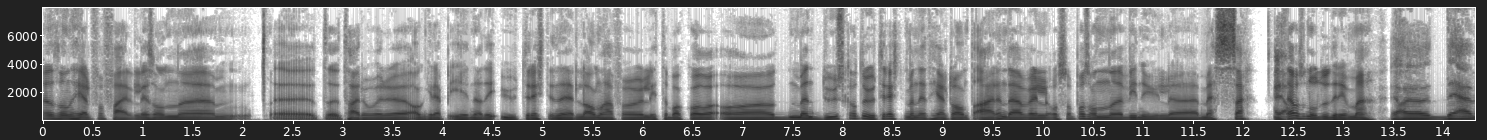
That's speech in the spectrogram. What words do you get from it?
en sånn helt forferdelig sånn uh, terrorangrep i, nede i Utrecht i Nederland her for litt tilbake. Og, og, men du skal til Utrecht, men et helt annet ærend. Det er vel også på sånn vinylmesse. Ja. Det er også noe du driver med. Ja, det er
